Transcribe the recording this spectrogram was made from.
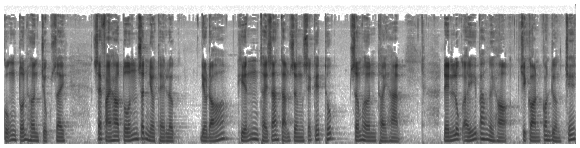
cũng tốn hơn chục giây. Sẽ phải hao tốn rất nhiều thể lực. Điều đó khiến thời gian tạm dừng sẽ kết thúc Sớm hơn thời hạn. Đến lúc ấy, ba người họ chỉ còn con đường chết.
